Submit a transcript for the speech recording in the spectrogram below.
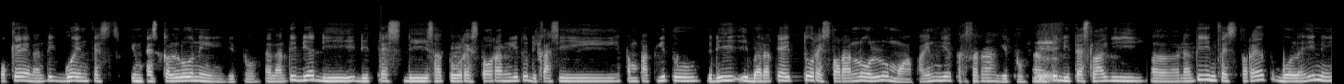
Oke, nanti gue invest invest ke lu nih gitu. Nah nanti dia di dites di satu restoran gitu, dikasih tempat gitu. Jadi ibaratnya itu restoran lu, lu mau apain dia terserah gitu. Nanti Hmm. dites lagi. Eh, nanti investornya boleh ini,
